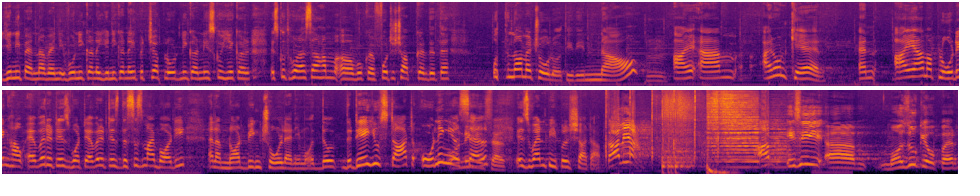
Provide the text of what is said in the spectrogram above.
ये नहीं पहनना वह नहीं वो नहीं करना ये नहीं करना ये पिक्चर अपलोड नहीं करनी इसको ये कर इसको थोड़ा सा हम वो कर फोटोशॉप कर देते हैं। उतना मैं ट्रोल होती थी. Now I am I don't care and I am uploading however it is whatever it is this is my body and I am not being trolled anymore the day you start owning yourself is when people shut up अब इसी मौजू के ऊपर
